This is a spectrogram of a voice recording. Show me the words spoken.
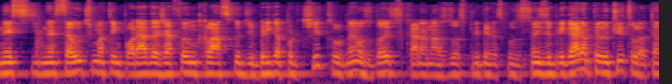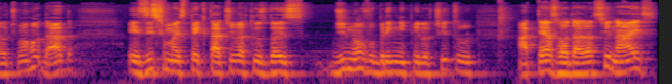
nesse, nessa última temporada já foi um clássico de briga por título, né? Os dois ficaram nas duas primeiras posições e brigaram pelo título até a última rodada. Existe uma expectativa que os dois de novo briguem pelo título até as rodadas finais.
